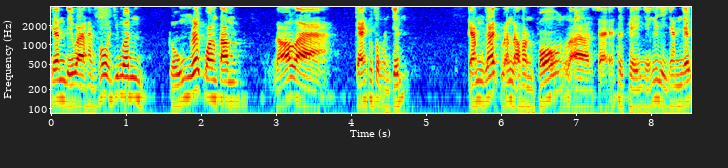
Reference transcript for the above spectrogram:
trên địa bàn thành phố Hồ Chí Minh cũng rất quan tâm, đó là cái thủ tục hành chính cam kết của lãnh đạo thành phố là sẽ thực hiện những cái gì nhanh nhất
